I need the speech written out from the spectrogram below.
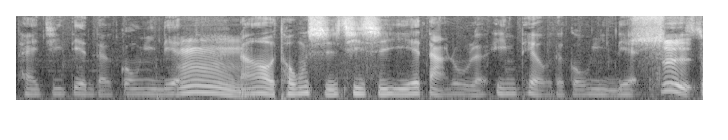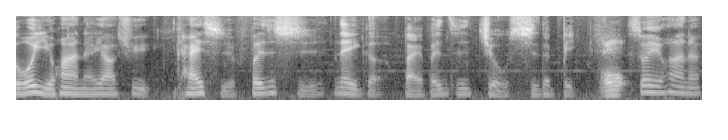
台积电的供应链，嗯，然后同时其实也打入了 Intel 的供应链，是，所以话呢要去开始分时。那个百分之九十的饼哦。所以的话呢，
